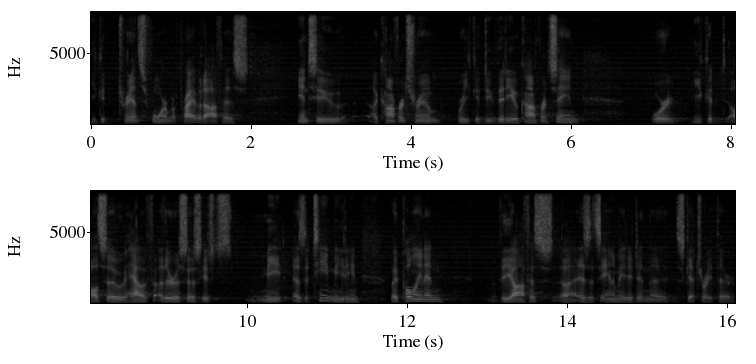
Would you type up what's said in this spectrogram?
you could transform a private office into a conference room where you could do video conferencing, or you could also have other associates meet as a team meeting by pulling in the office uh, as it's animated in the sketch right there.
